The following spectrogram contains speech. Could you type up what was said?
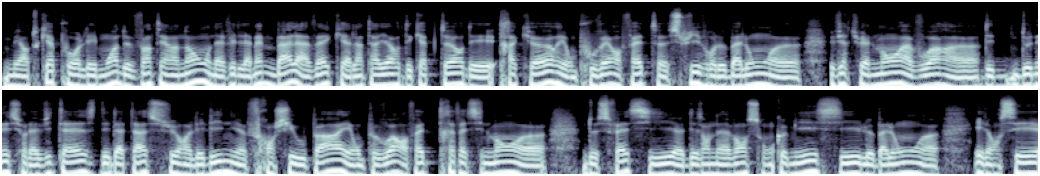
mais en tout cas pour les moins de 21 ans, on avait la même balle avec à l'intérieur des capteurs, des trackers et on pouvait en fait suivre le ballon virtuellement, avoir des données sur la vitesse des datas sur les lignes franchies ou pas, et on peut voir en fait très facilement euh, de ce fait si euh, des en avant sont commis, si le ballon euh, est lancé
